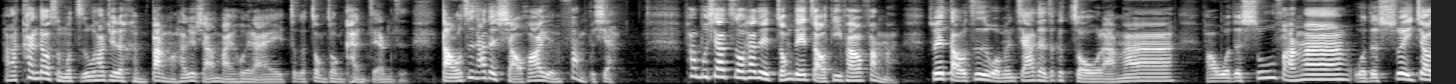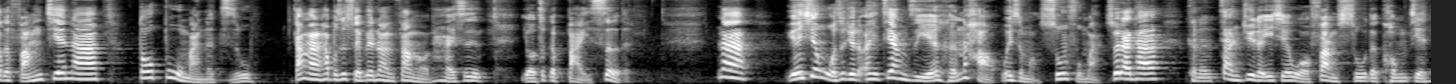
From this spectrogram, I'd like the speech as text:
她看到什么植物，她觉得很棒哦，她就想要买回来这个种种看，这样子导致他的小花园放不下，放不下之后，他得总得找地方放嘛，所以导致我们家的这个走廊啊，好，我的书房啊，我的睡觉的房间啊，都布满了植物。当然，它不是随便乱放哦，它还是有这个摆设的。那原先我是觉得，哎，这样子也很好，为什么？舒服嘛。虽然它可能占据了一些我放书的空间。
